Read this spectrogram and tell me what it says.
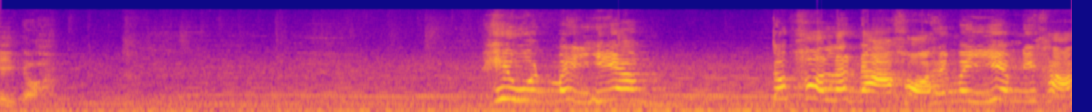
อีกเหรอ พี่วุฒิมาเยี่ยม ก็เพราะระดาขอให้มาเยี่ยมนี่คะ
